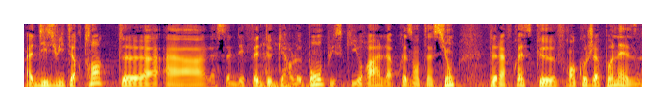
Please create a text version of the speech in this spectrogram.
à 18h30 euh, à, à la salle des fêtes de Carlepont, puisqu'il y aura la présentation de la fresque franco-japonaise.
